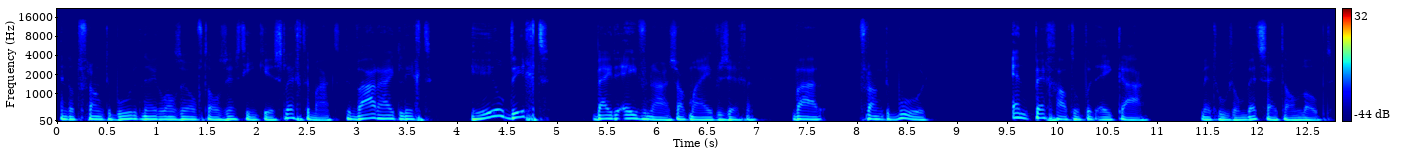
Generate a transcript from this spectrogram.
En dat Frank de Boer het Nederlands elftal 16 keer slechter maakt. De waarheid ligt heel dicht bij de evenaar, zou ik maar even zeggen. Waar Frank de Boer en pech had op het EK. Met hoe zo'n wedstrijd dan loopt.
